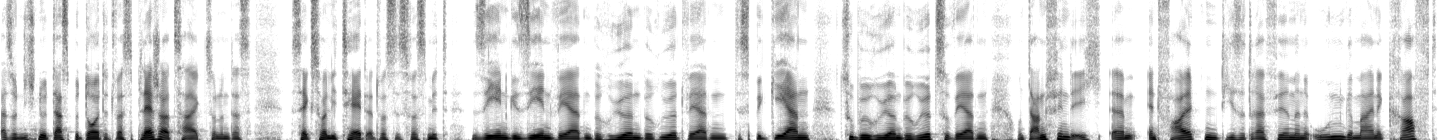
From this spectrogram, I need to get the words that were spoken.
also nicht nur das bedeutet, was Pleasure zeigt, sondern dass Sexualität etwas ist, was mit Sehen, gesehen werden, berühren, berührt werden, das Begehren zu berühren, berührt zu werden. Und dann finde ich, ähm, entfalten diese drei Filme eine ungemeine Kraft,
